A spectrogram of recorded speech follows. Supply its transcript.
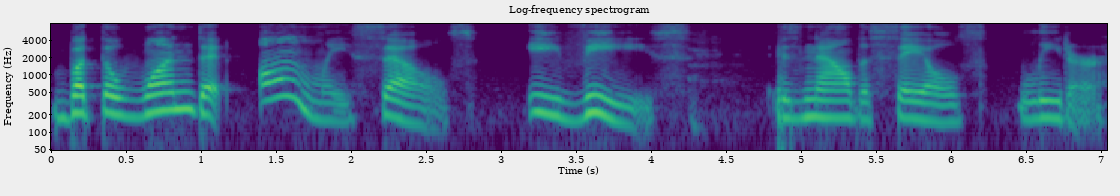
but the one that only sells EVs is now the sales leader.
